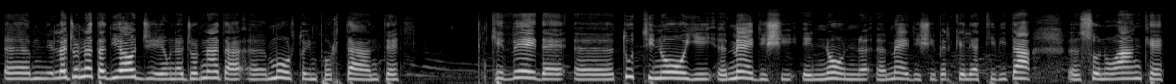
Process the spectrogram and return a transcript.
Ehm, la giornata di oggi è una giornata eh, molto importante che vede eh, tutti noi eh, medici e non eh, medici perché le attività eh, sono anche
